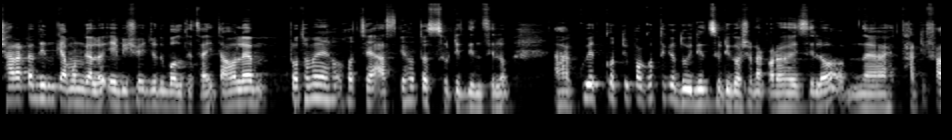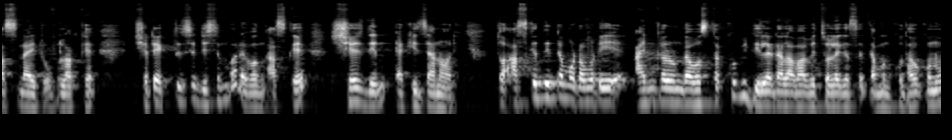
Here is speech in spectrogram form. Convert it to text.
সারাটা দিন কেমন গেল এই বিষয়ে যদি বলতে চাই, তাহলে প্রথমে হচ্ছে আজকে হতো ছুটির দিন ছিল। কুয়েত কর্তৃপক্ষ থেকে দুই দিন ছুটি ঘোষণা করা হয়েছিল থার্টি ফার্স্ট নাইট উপলক্ষে। সেটা একত্রিশে ডিসেম্বর এবং আজকে শেষ দিন, একই জানুয়ারি। তো আজকের দিনটা মোটামুটি আইন কানুন ব্যবস্থা খুবই ঢিলেঢালাভাবে চলে গেছে, তেমন কোথাও কোনো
